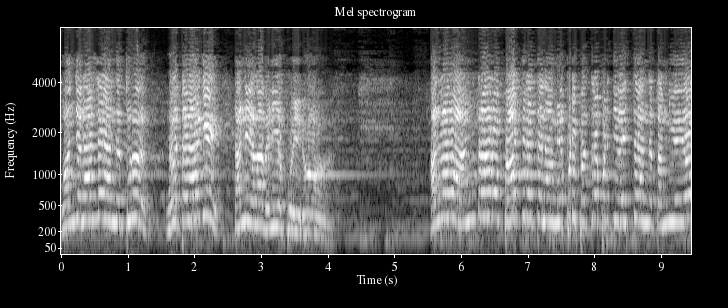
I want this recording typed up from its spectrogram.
கொஞ்ச நாள்ல அந்த துரு ஓட்டையாகி தண்ணி எல்லாம் வெளியே போயிடும் அதனால அன்றாட பாத்திரத்தை நாம் எப்படி பத்திரப்படுத்தி வைத்து அந்த தண்ணியையோ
